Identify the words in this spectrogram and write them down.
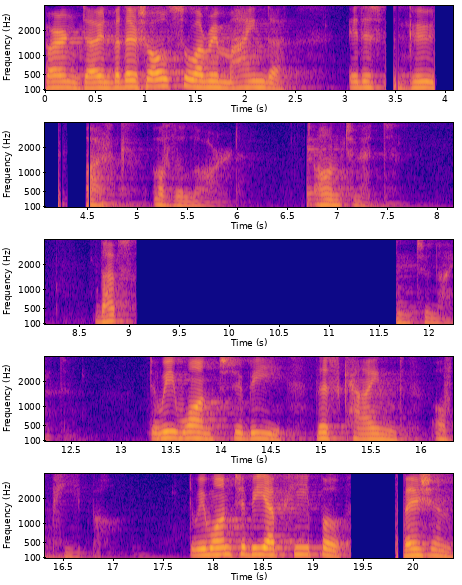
burned down, but there's also a reminder it is the good work of the Lord. Get onto it. That's tonight. Do we want to be this kind of people? Do we want to be a people of vision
